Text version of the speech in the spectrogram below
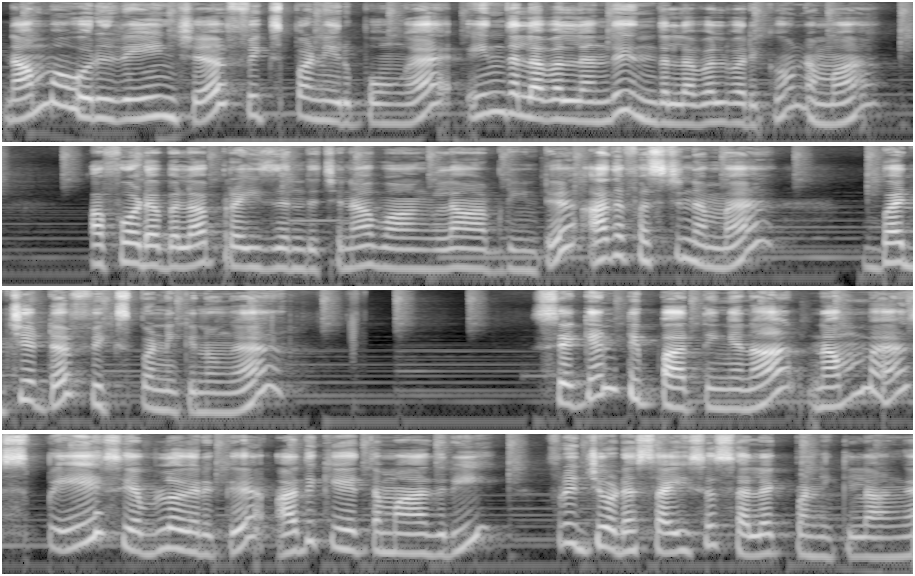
நம்ம ஒரு ரேஞ்சை ஃபிக்ஸ் பண்ணியிருப்போங்க இந்த லெவல்லேருந்து இந்த லெவல் வரைக்கும் நம்ம அஃபோர்டபுளாக ப்ரைஸ் இருந்துச்சுன்னா வாங்கலாம் அப்படின்ட்டு. அதை ஃபஸ்ட்டு நம்ம பட்ஜெட்டை ஃபிக்ஸ் பண்ணிக்கணுங்க. செகண்ட் டிப் பார்த்தீங்கன்னா நம்ம ஸ்பேஸ் எவ்வளோ இருக்குது அதுக்கேற்ற மாதிரி ஃப்ரிட்ஜோட சைஸை செலக்ட் பண்ணிக்கலாங்க.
